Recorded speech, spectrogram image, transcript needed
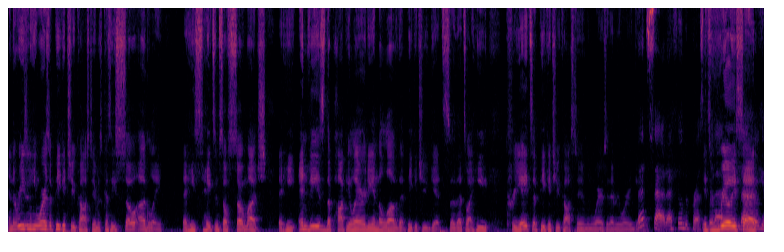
And the reason he wears a Pikachu costume is because he's so ugly that he hates himself so much that he envies the popularity and the love that Pikachu gets. So that's why he creates a Pikachu costume and wears it everywhere he goes. That's sad. I feel depressed. It's for that, really that sad.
